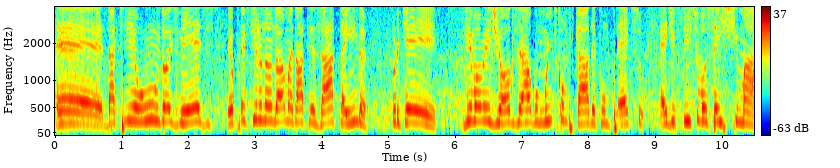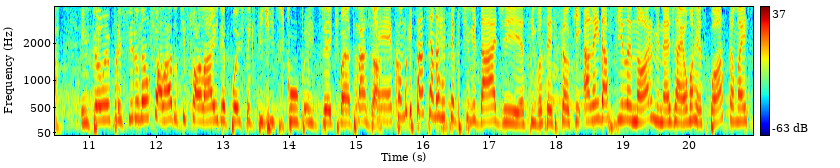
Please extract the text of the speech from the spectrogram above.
É, daqui um, dois meses, eu prefiro não dar uma data exata ainda, porque desenvolvimento de jogos é algo muito complicado, é complexo, é difícil você estimar. Então eu prefiro não falar do que falar e depois ter que pedir desculpa e dizer que vai atrasar. É, como que está sendo a receptividade, assim, vocês que estão aqui, além da fila enorme, né, já é uma resposta, mas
